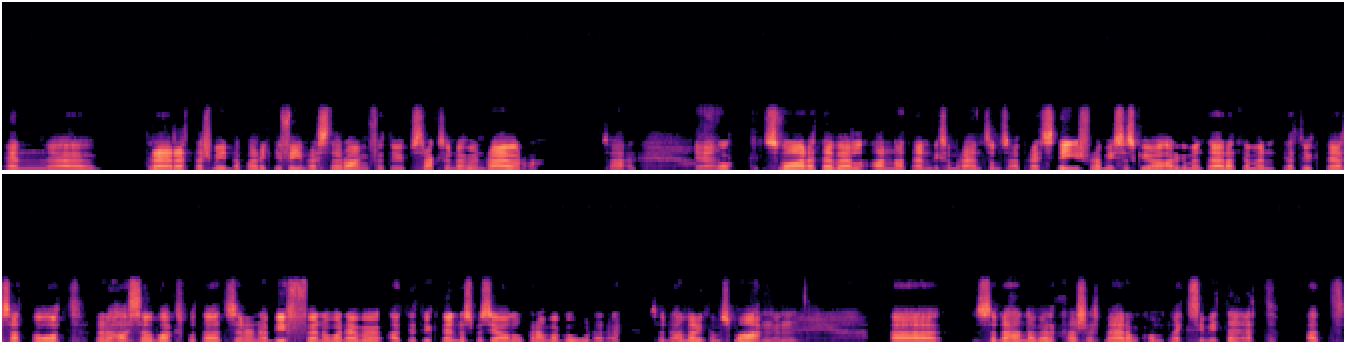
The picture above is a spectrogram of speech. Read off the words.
en uh, trärätters middag på en riktigt fin restaurang för typ strax under 100 euro. Så här. Yeah. Och svaret är väl annat än liksom rent som så här prestige. För att missa skulle jag argumentera att ja, men jag tyckte när jag satt åt den här hasselbackspotatisen och den här biffen och whatever. Att jag tyckte ändå specialoperan var godare. Så det handlar inte om smaken. Mm -hmm. uh, så det handlar väl kanske mer om komplexivitet. Att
